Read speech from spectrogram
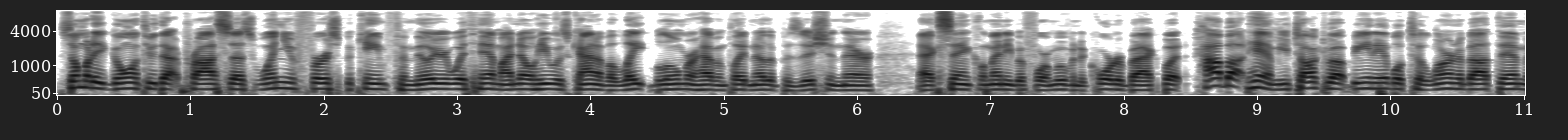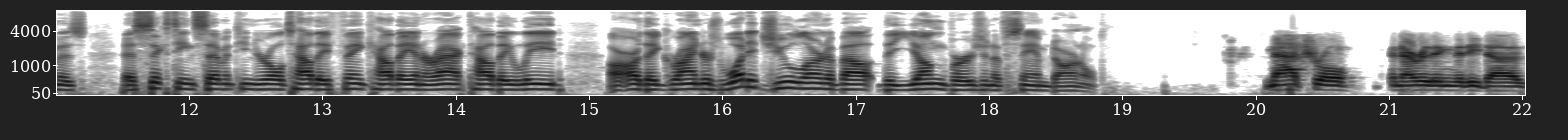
somebody going through that process when you first became familiar with him. I know he was kind of a late bloomer, having played another position there at San Clemente before moving to quarterback. But how about him? You talked about being able to learn about them as, as 16, 17 year olds, how they think, how they interact, how they lead. Are, are they grinders? What did you learn about the young version of Sam Darnold? Natural in everything that he does.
